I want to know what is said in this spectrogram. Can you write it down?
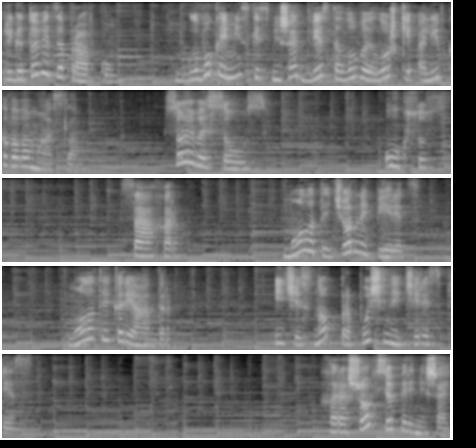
Приготовить заправку в глубокой миске смешать 2 столовые ложки оливкового масла, соевый соус, уксус, сахар, молотый черный перец, молотый кориандр и чеснок, пропущенный через пресс. Хорошо все перемешать.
